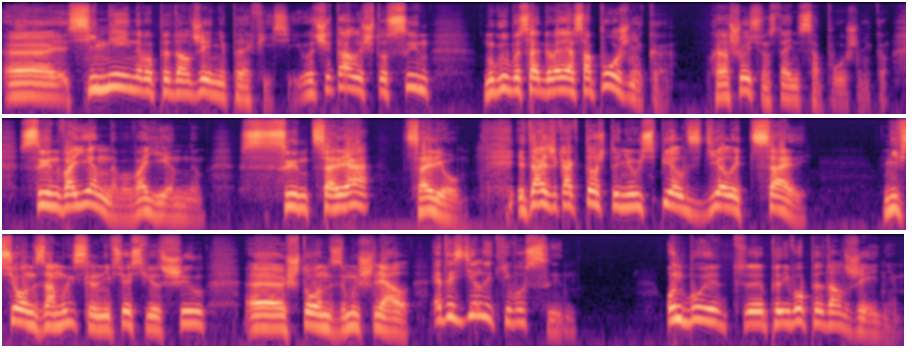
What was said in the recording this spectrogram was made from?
э, семейного продолжения профессии. Вот считалось, что сын, ну, грубо говоря, сапожника, хорошо, если он станет сапожником, сын военного – военным, сын царя – царем. И так же, как то, что не успел сделать царь не все он замыслил, не все свершил, э, что он замышлял. Это сделает его сын. Он будет э, его продолжением.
